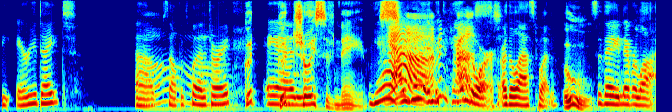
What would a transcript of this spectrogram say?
the Erudite, uh, self-explanatory. Good And- good choice of name. Yeah, Yeah, I really- I'm and the Candor are the last one, Ooh. so they never lie.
